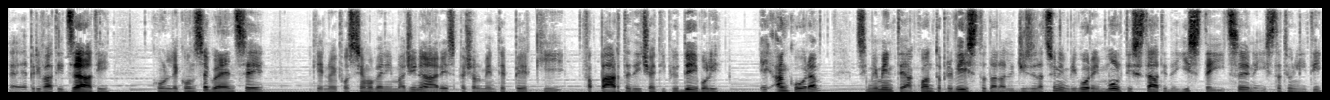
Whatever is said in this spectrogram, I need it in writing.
eh, privatizzati, con le conseguenze che noi possiamo ben immaginare, specialmente per chi fa parte dei ceti più deboli. E ancora, similmente a quanto previsto dalla legislazione in vigore in molti stati degli States, negli Stati Uniti,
